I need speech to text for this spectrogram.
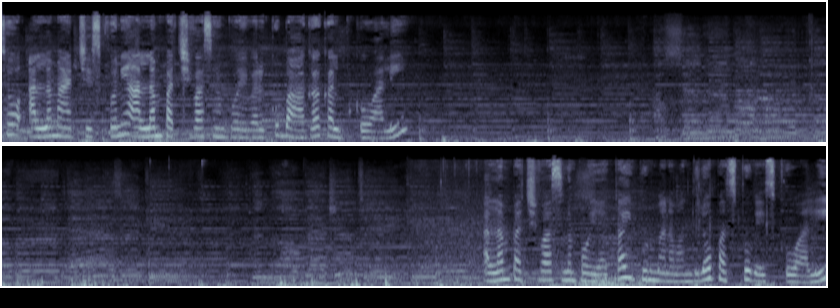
సో అల్లం యాడ్ చేసుకొని అల్లం పచ్చివాసన పోయే వరకు బాగా కలుపుకోవాలి. అల్లం పచ్చివాసన పోయాక ఇప్పుడు మనం అందులో పసుపు వేసుకోవాలి.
